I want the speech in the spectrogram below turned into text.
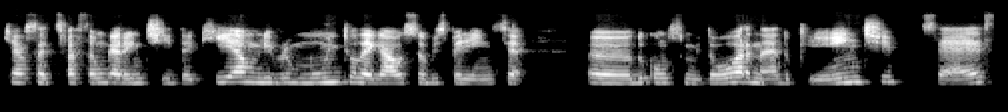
que é a Satisfação Garantida, que é um livro muito legal sobre experiência uh, do consumidor, né, do cliente, CS.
